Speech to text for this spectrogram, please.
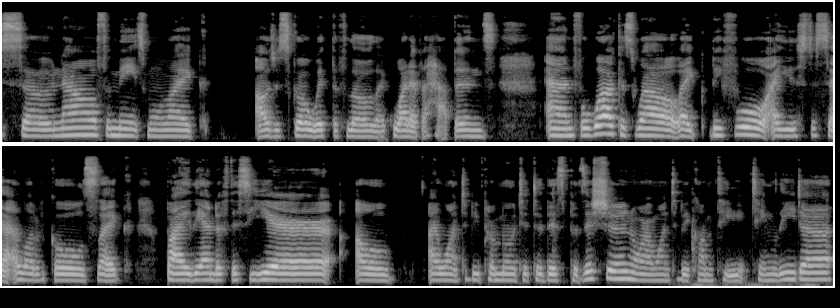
So now for me it's more like I'll just go with the flow, like whatever happens. And for work as well, like before, I used to set a lot of goals, like by the end of this year, I'll I want to be promoted to this position or I want to become te- team leader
